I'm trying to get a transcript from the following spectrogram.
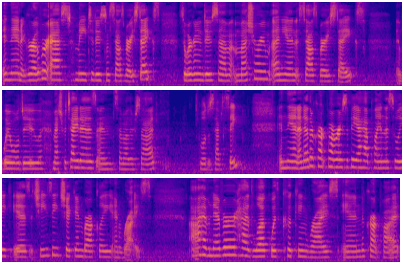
And then Grover asked me to do some Salisbury steaks. So we're gonna do some mushroom, onion, Salisbury steaks. And we will do mashed potatoes and some other side. We'll just have to see. And then another crock pot recipe I have planned this week is cheesy chicken, broccoli, and rice. I have never had luck with cooking rice in the crock pot,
